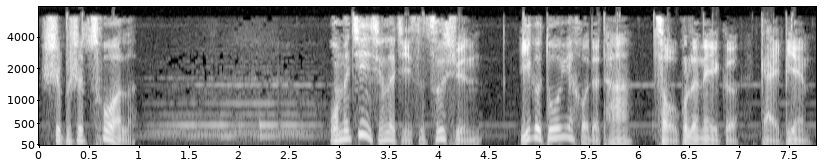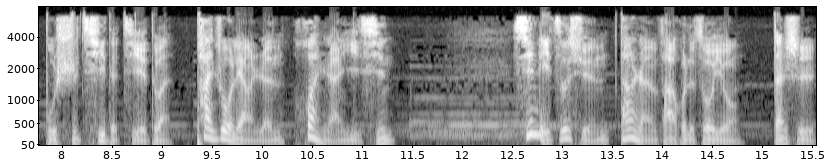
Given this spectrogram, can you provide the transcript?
是不是错了。我们进行了几次咨询，一个多月后的他走过了那个改变不适期的阶段，判若两人，焕然一新。心理咨询当然发挥了作用，但是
